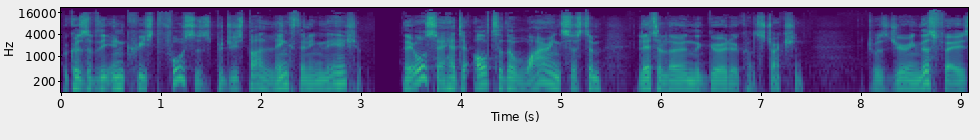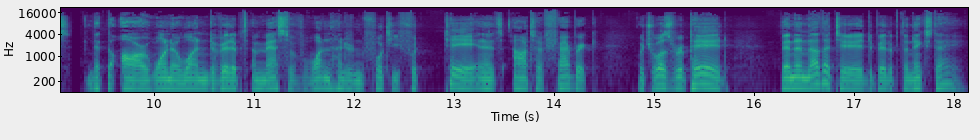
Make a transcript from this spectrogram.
because of the increased forces produced by lengthening the airship. They also had to alter the wiring system, let alone the girder construction. It was during this phase that the R101 developed a massive 140 foot tear in its outer fabric, which was repaired. Then another tear developed the next day.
